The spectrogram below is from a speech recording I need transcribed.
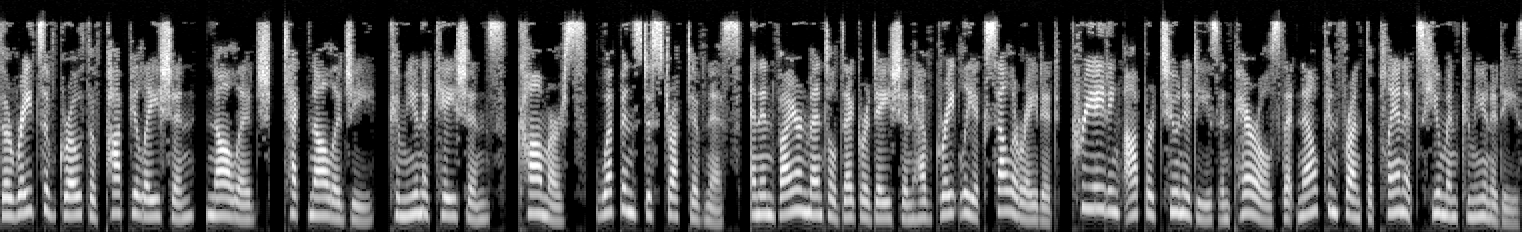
the rates of growth of population, knowledge, technology, communications, commerce, weapons destructiveness, and environmental degradation have greatly accelerated, creating opportunities and perils that now confront the planet's human communities.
